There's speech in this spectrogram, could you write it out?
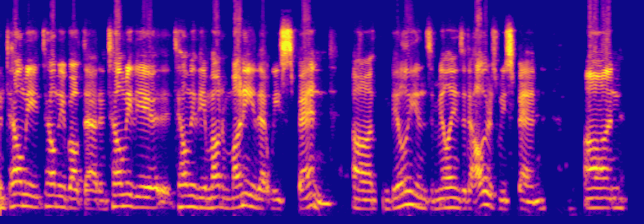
and tell me tell me about that and tell me the tell me the amount of money that we spend on millions and millions of dollars we spend on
